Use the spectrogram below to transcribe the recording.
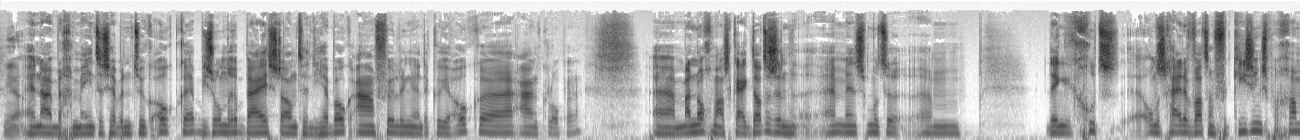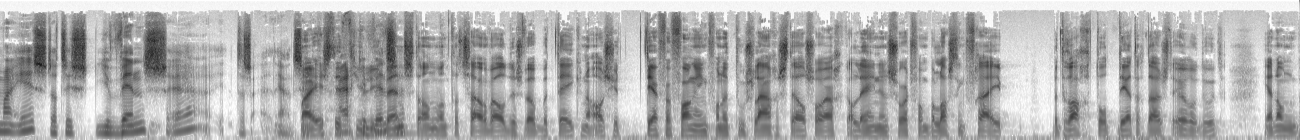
Ja. En nou, de gemeentes hebben natuurlijk ook hè, bijzondere bijstand en die hebben ook aanvullingen. Daar kun je ook uh, aankloppen. Uh, maar nogmaals, kijk, dat is een. Hè, mensen moeten. Um, denk ik goed onderscheiden wat een verkiezingsprogramma is. Dat is je wens. Hè? Dat is, ja, het is maar is dit jullie wens dan? Want dat zou wel dus wel betekenen als je ter vervanging van het toeslagenstelsel eigenlijk alleen een soort van belastingvrij bedrag tot 30.000 euro doet. Ja, dan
